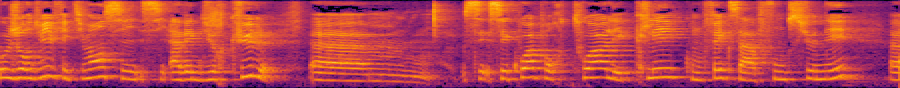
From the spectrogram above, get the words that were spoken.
aujourd'hui effectivement, si, si, avec du recul, c'est quoi pour toi les clés qu'on fait que ça a fonctionné euh,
